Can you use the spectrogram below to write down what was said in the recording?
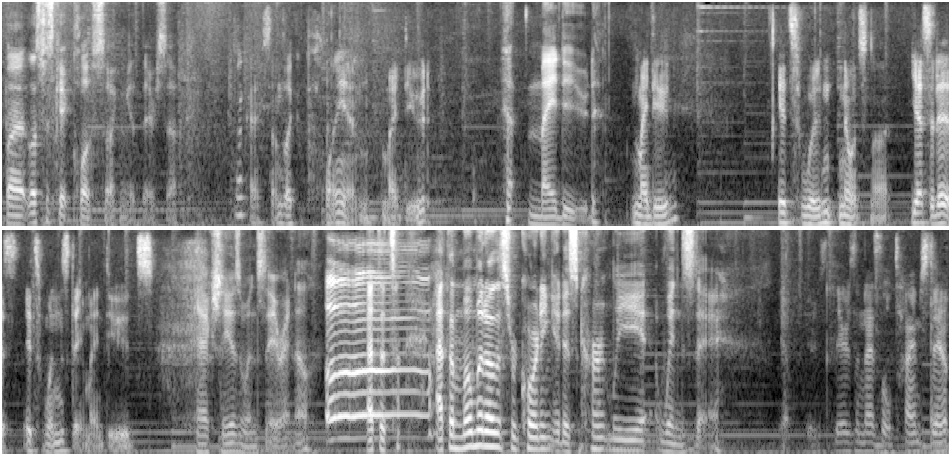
But let's just get close so I can get there. So, Okay. Sounds like a plan, my dude. my dude. My dude. It's Wed. No, it's not. Yes, it is. It's Wednesday, my dudes. It actually is Wednesday right now. Oh. At the t- at the moment of this recording, it is currently Wednesday. Yep. There's, there's a nice little timestamp.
